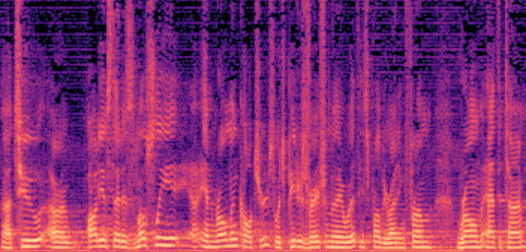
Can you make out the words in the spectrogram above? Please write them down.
uh, to an audience that is mostly uh, in Roman cultures, which Peter's very familiar with. He's probably writing from Rome at the time.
